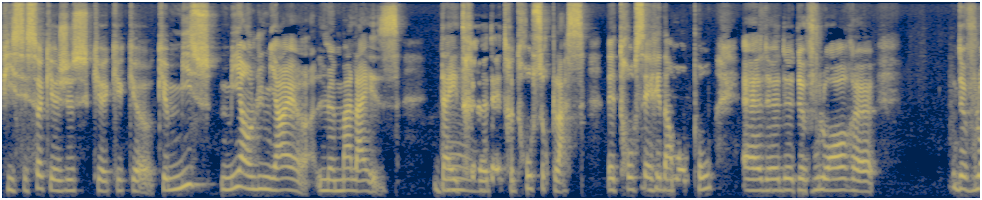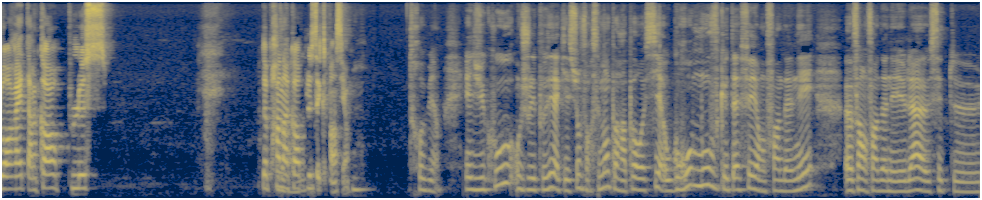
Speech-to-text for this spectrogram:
puis c'est ça qui a juste que, que, que, mis, mis en lumière le malaise d'être hmm. d'être trop sur place, d'être trop serré hmm. dans mon pot, euh, de, de, de, vouloir euh, de vouloir être encore plus de prendre encore plus d'expansion. Trop bien. Et du coup, je voulais poser la question forcément par rapport aussi au gros move que tu as fait en fin d'année, euh, enfin en fin d'année, là, euh, cette, euh,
